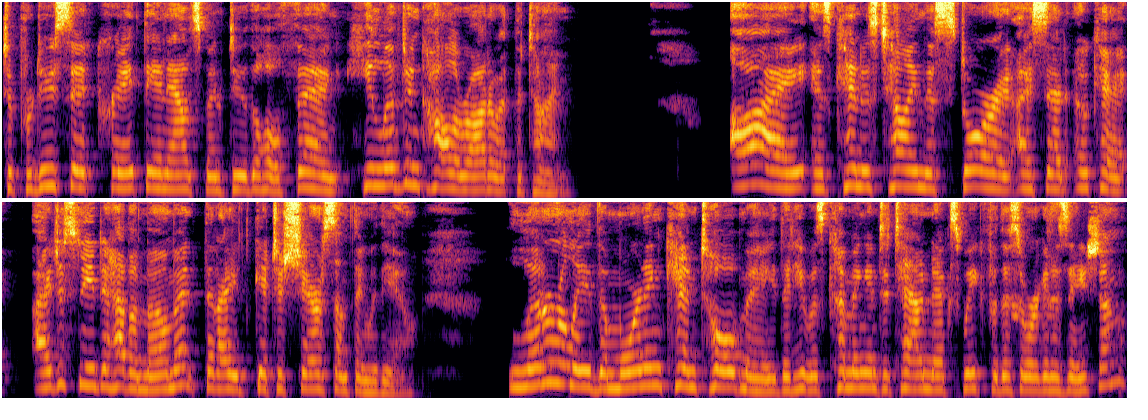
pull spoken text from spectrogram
to produce it, create the announcement, do the whole thing. He lived in Colorado at the time. I, as Ken is telling this story, I said, "Okay, I just need to have a moment that I get to share something with you." Literally, the morning Ken told me that he was coming into town next week for this organization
